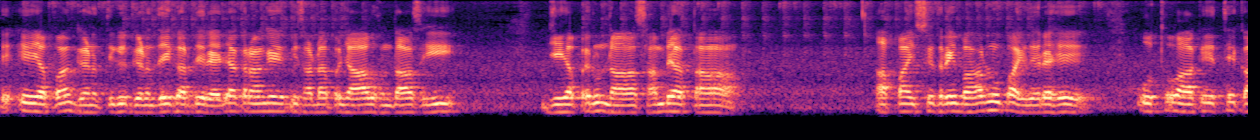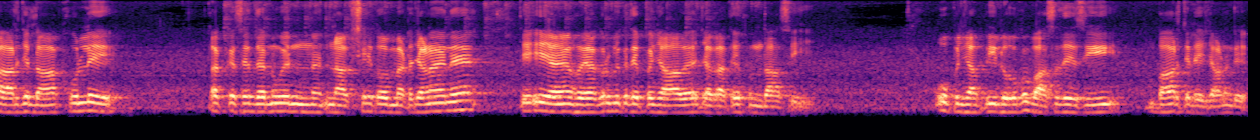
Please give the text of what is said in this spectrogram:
ਤੇ ਇਹ ਆਪਾਂ ਗਿਣਤੀ ਗਿਣਦੇ ਕਰਦੇ ਰਹਿ ਜਾ ਕਰਾਂਗੇ ਵੀ ਸਾਡਾ ਪੰਜਾਬ ਹੁੰਦਾ ਸੀ। ਜੇ ਆਪਾਂ ਇਹਨੂੰ ਨਾ ਸਾਂਭਿਆ ਤਾਂ ਆਪਾਂ ਇਸੇ ਤਰ੍ਹਾਂ ਹੀ ਬਾਹਰ ਨੂੰ ਭਜਦੇ ਰਹੇ। ਉੱਥੋਂ ਆ ਕੇ ਇੱਥੇ ਕਾਰਜ ਨਾ ਖੋਲੇ ਤਾਂ ਕਿਸੇ ਦਿਨ ਨੂੰ ਇਹ ਨ- ਨਕਸ਼ੇ ਤੋਂ ਮਿਟ ਜਾਣਾ ਇਹਨੇ ਤੇ ਇਹ ਐ ਹੋਇਆ ਕਰੂ ਵੀ ਕਿਤੇ ਪੰਜਾਬ ਇਹ ਜਗ੍ਹਾ ਤੇ ਹੁੰਦਾ ਸੀ। ਉਹ ਪੰਜਾਬੀ ਲੋਕ ਵੱਸਦੇ ਸੀ, ਬਾਹਰ ਚਲੇ ਜਾਣਗੇ।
